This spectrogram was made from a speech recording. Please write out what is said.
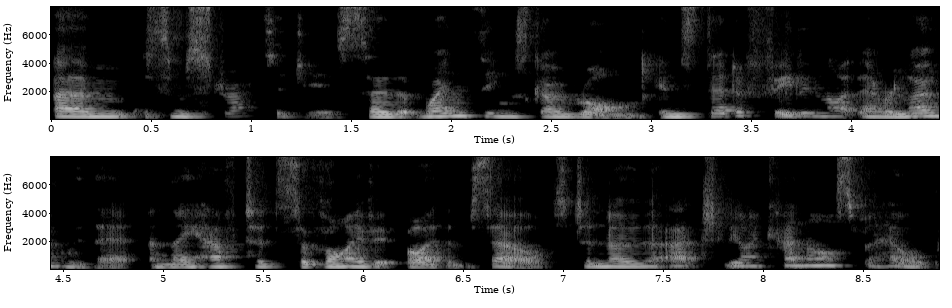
um, some strategies so that when things go wrong, instead of feeling like they're alone with it and they have to survive it by themselves, to know that actually I can ask for help,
